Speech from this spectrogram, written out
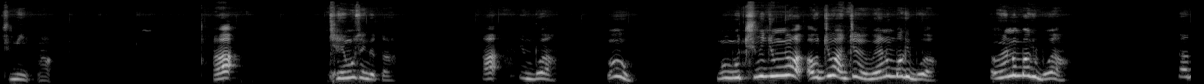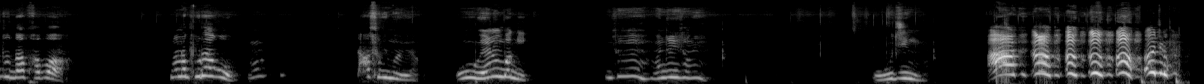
주민 아 아! 잘못 생겼다. 아 이건 뭐야? 오! 뭐, 뭐 주민 종류가 어 지금 안지 외눈박이 뭐야? 야, 외눈박이 뭐야? 나도 나 봐봐. 너 나 보라고. 응? 따석이 말이야. 오 외눈박이 이상해 완전 이상해. 오징어. 아! 아! 아! 아! 아! 아! 잠깐.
